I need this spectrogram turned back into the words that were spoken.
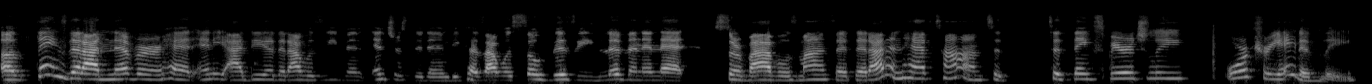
uh, things that I never had any idea that I was even interested in because I was so busy living in that survival's mindset that I didn't have time to to think spiritually or creatively.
